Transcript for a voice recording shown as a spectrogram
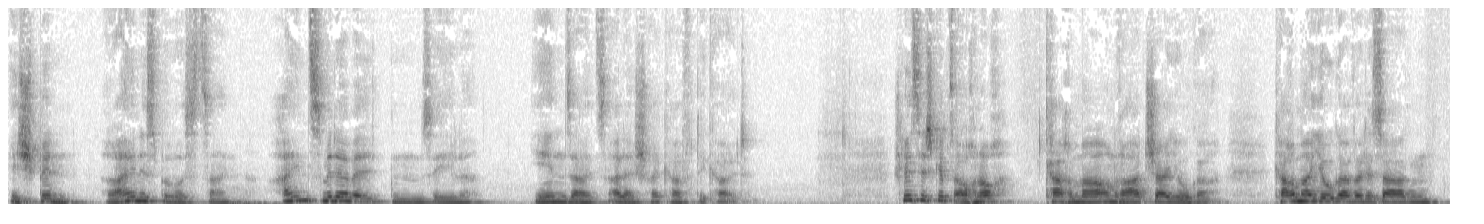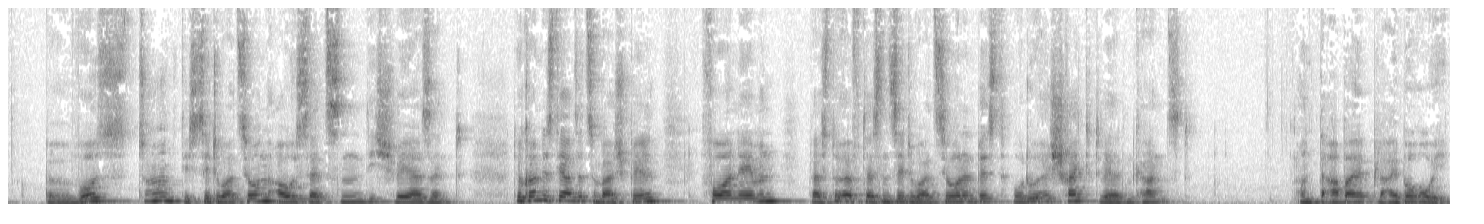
Ich bin reines Bewusstsein, eins mit der Weltenseele, jenseits aller Schreckhaftigkeit. Schließlich gibt es auch noch Karma und Raja Yoga. Karma Yoga würde sagen, bewusst die Situationen aussetzen, die schwer sind. Du könntest dir also zum Beispiel vornehmen, dass du öfters in Situationen bist, wo du erschreckt werden kannst. Und dabei bleibe ruhig.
